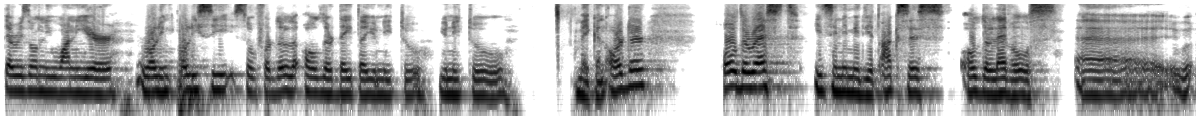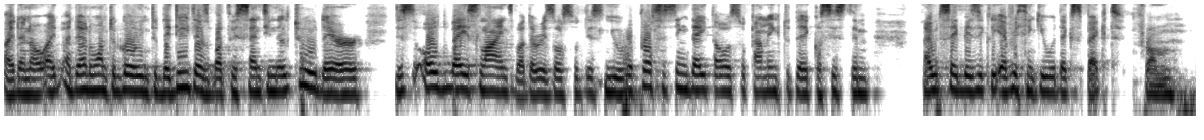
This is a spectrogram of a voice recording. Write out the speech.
there is only one year rolling policy. So for the older data, you need to you need to make an order. All the rest is in immediate access all the levels. Uh, I don't know. I, I, don't want to go into the details, but with Sentinel-2, there are these old baselines, but there is also this new reprocessing data also coming to the ecosystem. I would say basically everything you would expect from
